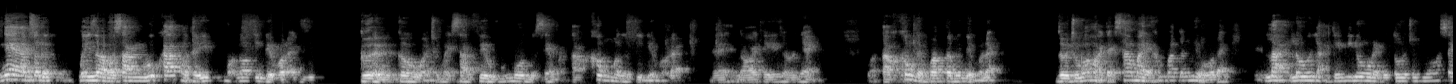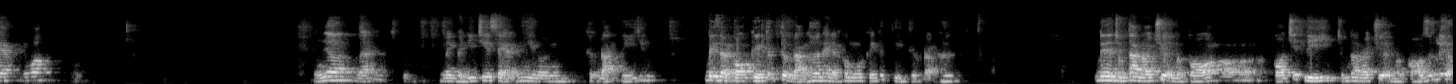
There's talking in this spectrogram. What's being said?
Nghe làm sao được? Bây giờ mà sang lúc khác mà thấy bọn nó tìm điểm vào lệnh gì? Cười một câu và chúng mày sang phiêu vũ môn mà xem bọn tao không bao giờ tìm điểm vào lệnh đấy, nói thế cho nó nhảy bọn tao không thể quan tâm đến điểm vào lệnh rồi chúng nó hỏi tại sao mày lại không quan tâm điểm vào lệnh lại lôi lại cái video này của tôi cho chúng nó xem, đúng không? Đúng chưa? Đấy. Mình phải đi chia sẻ những gì thượng đẳng tí chứ. Bây giờ có kiến thức thượng đẳng hơn hay là không có kiến thức thì thượng đẳng hơn? Bây giờ chúng ta nói chuyện mà có có triết lý, chúng ta nói chuyện mà có dữ liệu,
